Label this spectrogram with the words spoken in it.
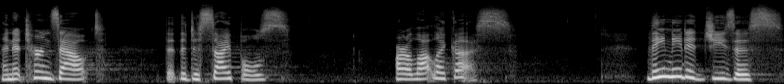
And it turns out that the disciples are a lot like us. They needed Jesus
